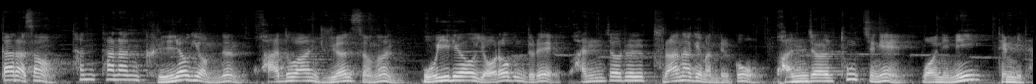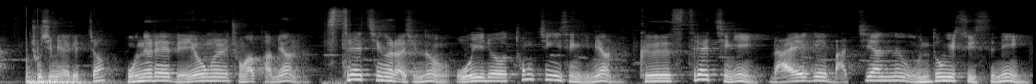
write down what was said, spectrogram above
따라서 탄탄한 근력이 없는 과도한 유연성은 오히려 여러분들의 관절을 불안하게 만들고 관절 통증의 원인이 됩니다. 조심해야겠죠? 오늘의 내용을 종합하면 스트레칭을 하신 후 오히려 통증이 생기면 그 스트레칭이 나에게 맞지 않는 운동일 수 있으니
